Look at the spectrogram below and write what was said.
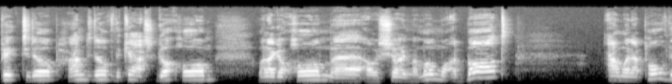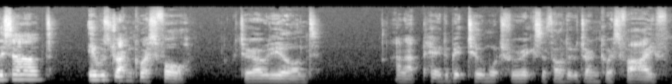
picked it up handed over the cash got home. When I got home uh, I was showing my mum what I'd bought and when I pulled this out it was Dragon Quest IV, which I already owned and I paid a bit too much for it because I thought it was Dragon Quest 5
